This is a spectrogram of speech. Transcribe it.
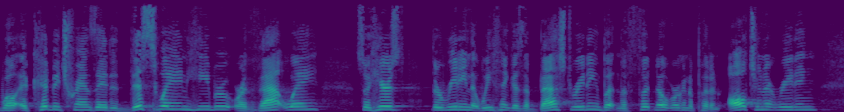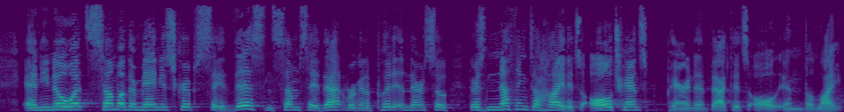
well, it could be translated this way in Hebrew or that way. So here's the reading that we think is the best reading, but in the footnote, we're going to put an alternate reading. And you know what? Some other manuscripts say this and some say that, and we're going to put it in there. So there's nothing to hide. It's all transparent. In fact, it's all in the light.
